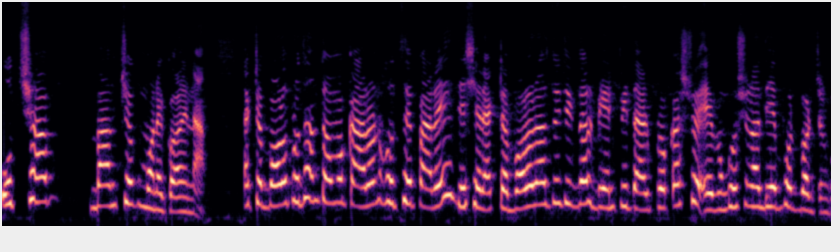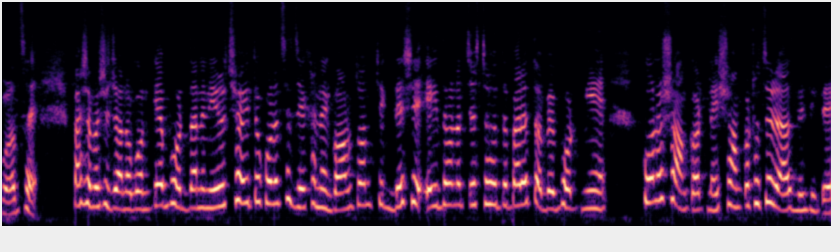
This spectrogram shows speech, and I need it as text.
উৎসব বাঞ্চক মনে করে না। একটা বড় প্রধানতম কারণ হতে পারে দেশের একটা বড় রাজনৈতিক দল বিএনপি তার প্রকাশ্য এবং ঘোষণা দিয়ে ভোট বর্জন করেছে। পাশাপাশি জনগণকে ভোটদানে নিরুৎসাহিত করেছে, যেখানে গণতান্ত্রিক দেশে এই ধরনের চেষ্টা হতে পারে, তবে ভোট নিয়ে কোনো সংকট নেই। সংকট হচ্ছে রাজনীতিতে।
